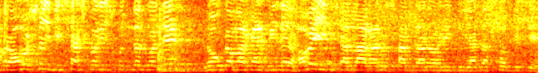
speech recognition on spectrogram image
আমরা অবশ্যই বিশ্বাস করি সুন্দরগঞ্জে নৌকা মার্কার বিজয় হবে ইনশাল্লাহ আগামী সাত জানুয়ারি দুই হাজার চব্বিশে।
